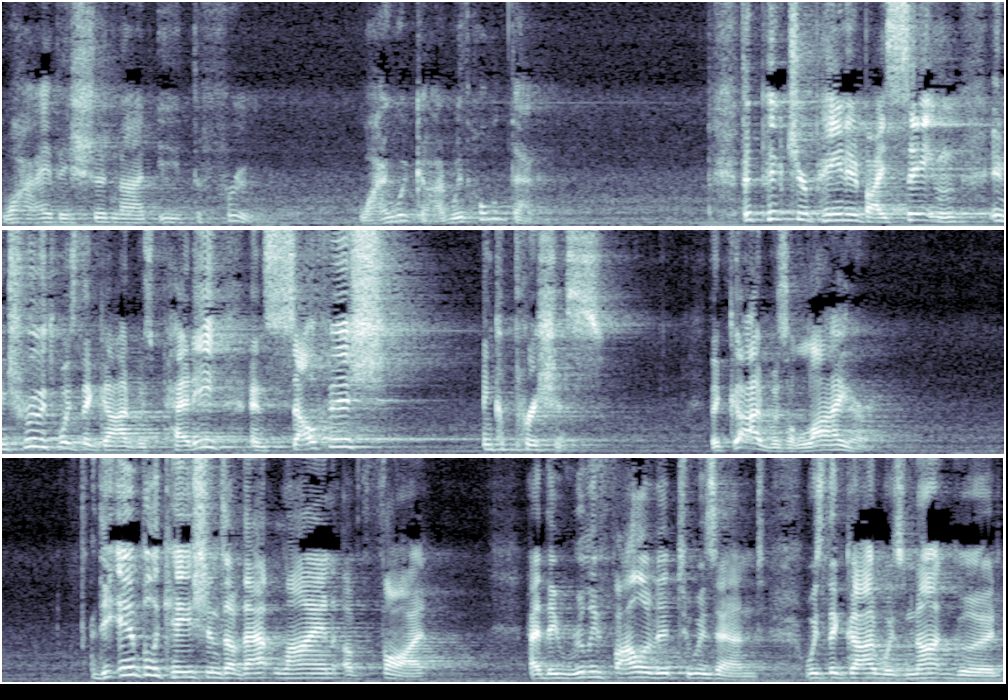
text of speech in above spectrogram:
why they should not eat the fruit. Why would God withhold that? The picture painted by Satan, in truth, was that God was petty and selfish and capricious, that God was a liar. The implications of that line of thought, had they really followed it to his end, was that God was not good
